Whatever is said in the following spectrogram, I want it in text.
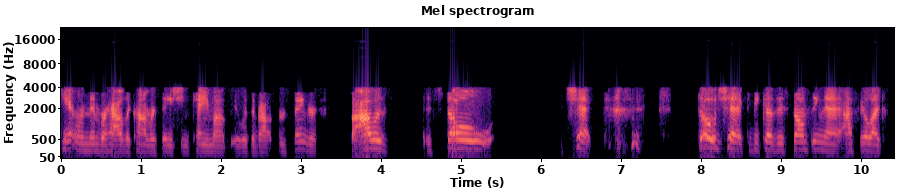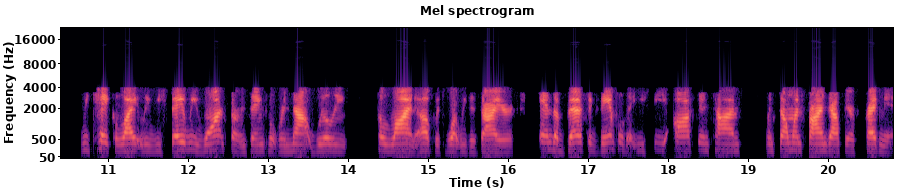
can't remember how the conversation came up, it was about some singer, but I was so checked, so checked because it's something that I feel like we take lightly. We say we want certain things, but we're not willing to line up with what we desire. And the best example that you see oftentimes when someone finds out they're pregnant,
